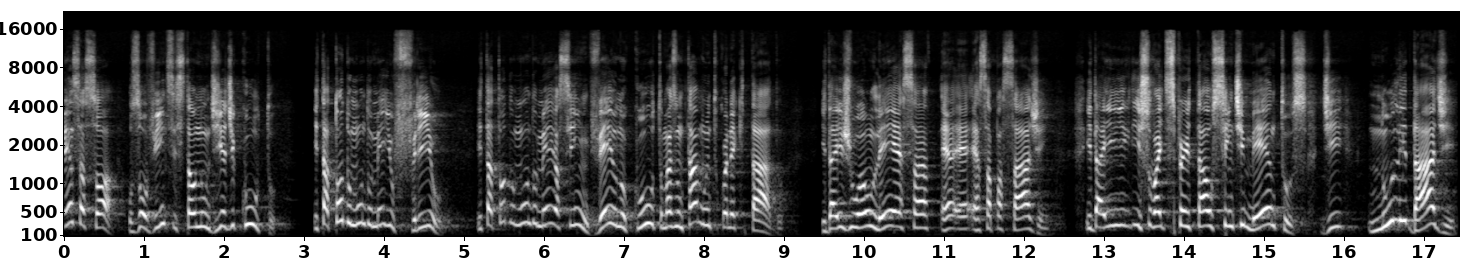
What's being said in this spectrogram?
Pensa só, os ouvintes estão num dia de culto e está todo mundo meio frio, e está todo mundo meio assim, veio no culto, mas não está muito conectado. E daí João lê essa, é, é, essa passagem. E daí isso vai despertar os sentimentos de nulidade,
